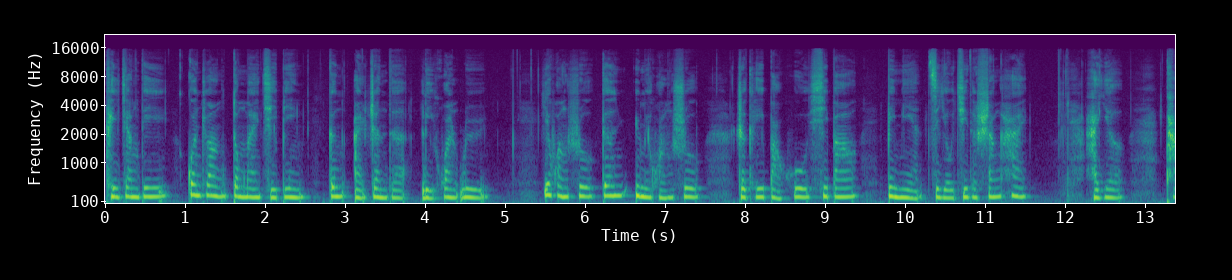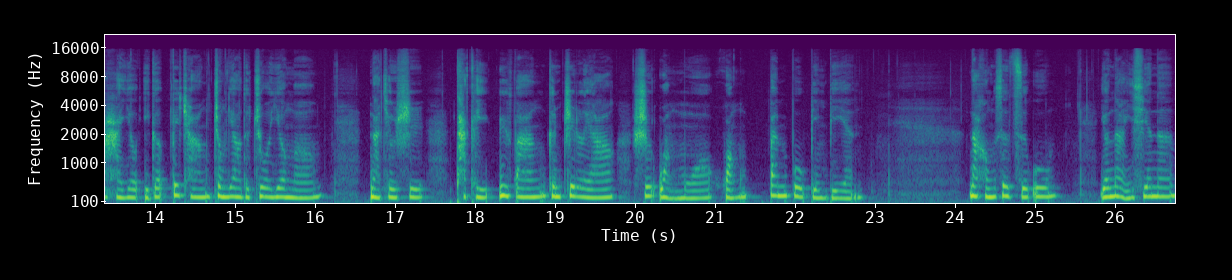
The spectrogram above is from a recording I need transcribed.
可以降低冠状动脉疾病跟癌症的罹患率。叶黄素跟玉米黄素则可以保护细胞，避免自由基的伤害，还有。它还有一个非常重要的作用哦，那就是它可以预防跟治疗视网膜黄斑部病变。那红色植物有哪一些呢？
